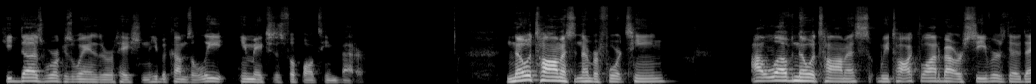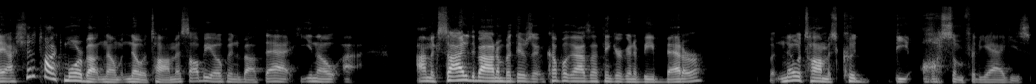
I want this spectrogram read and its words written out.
He does work his way into the rotation. He becomes elite. He makes his football team better. Noah Thomas at number 14. I love Noah Thomas. We talked a lot about receivers the other day. I should have talked more about Noah Thomas. I'll be open about that. You know, I, am excited about him, but there's a couple guys I think are going to be better. But Noah Thomas could be awesome for the Aggies.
